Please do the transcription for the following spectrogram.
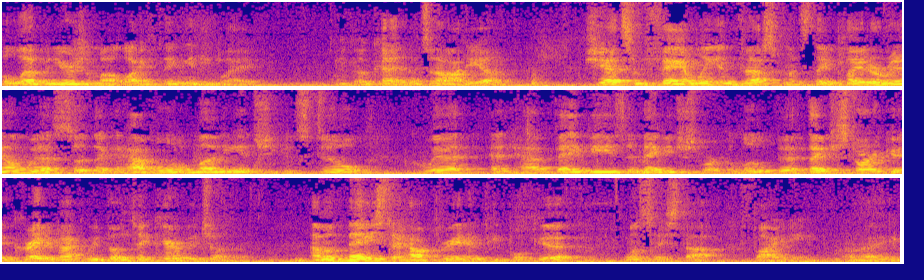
11 years of my life thing anyway. Like, okay, that's an idea. She had some family investments they played around with so that they could have a little money and she could still quit and have babies and maybe just work a little bit. They just started getting creative. How can we both take care of each other? I'm amazed at how creative people get once they stop fighting. All right?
